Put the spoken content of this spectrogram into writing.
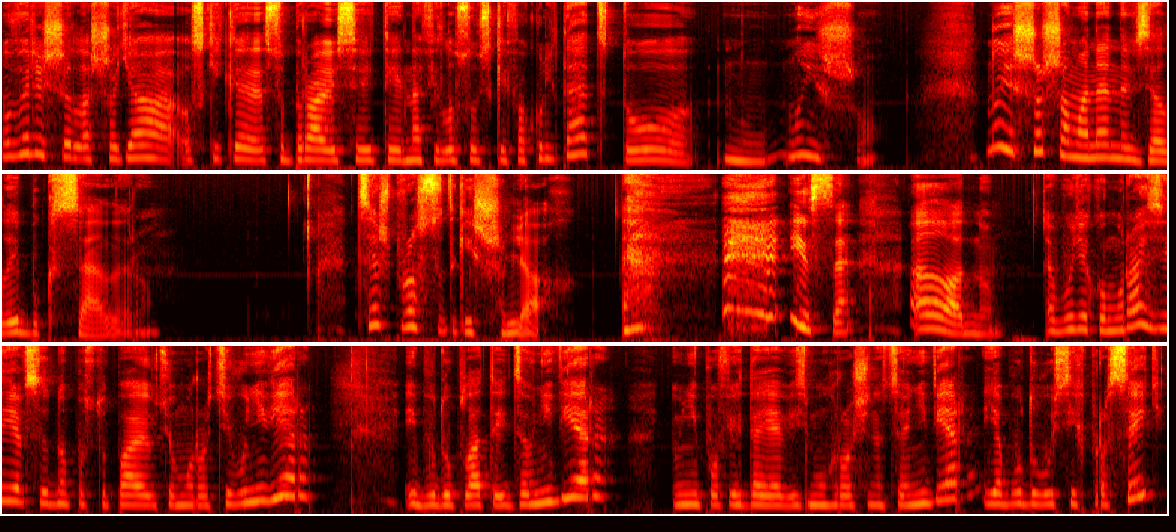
Ну, вирішила, що я, оскільки собираюся йти на філософський факультет, то ну, ну і що? Ну і що, що мене не взяли букселером? Це ж просто такий шлях. І все. Але ладно, в будь-якому разі я все одно поступаю в цьому році в універ і буду платити за універ. Мені пофіг, де я візьму гроші на цей універ. Я буду усіх просити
